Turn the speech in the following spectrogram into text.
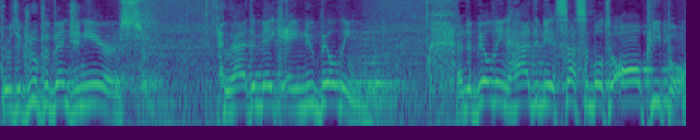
There was a group of engineers who had to make a new building, and the building had to be accessible to all people.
